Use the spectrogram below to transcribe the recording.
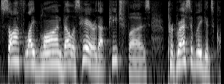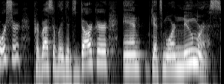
soft, light blonde, vellus hair, that peach fuzz, progressively gets coarser, progressively gets darker, and gets more numerous.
